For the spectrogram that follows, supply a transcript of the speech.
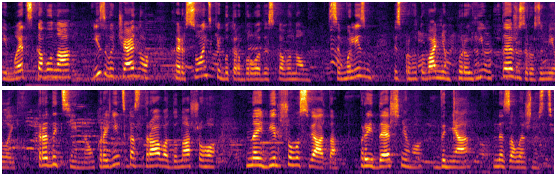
і мед з кавуна, і звичайно херсонські бутерброди з кавуном. Символізм із приготуванням пирогів теж зрозумілий. Традиційна українська страва до нашого найбільшого свята прийдешнього дня незалежності.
